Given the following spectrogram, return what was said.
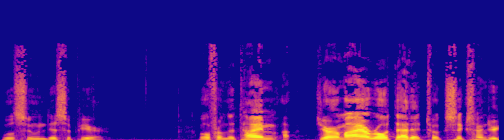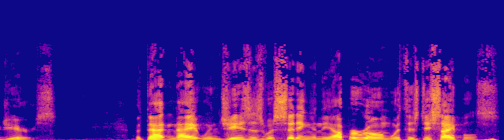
will soon disappear. Well, from the time Jeremiah wrote that, it took 600 years. But that night, when Jesus was sitting in the upper room with his disciples,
